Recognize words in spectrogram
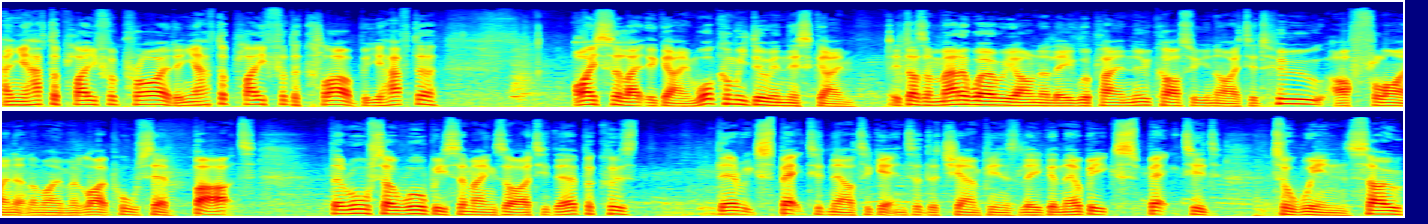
and you have to play for pride, and you have to play for the club, but you have to isolate the game. What can we do in this game? It doesn't matter where we are in the league. We're playing Newcastle United, who are flying at the moment, like Paul said, but there also will be some anxiety there because they're expected now to get into the Champions League and they'll be expected to win. So,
